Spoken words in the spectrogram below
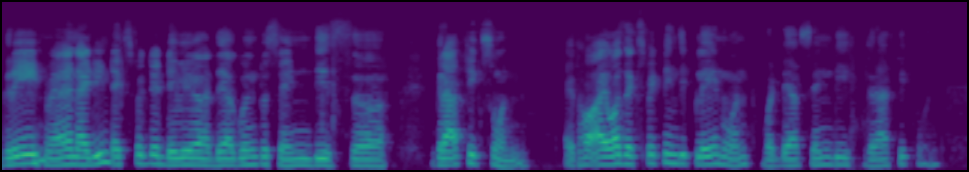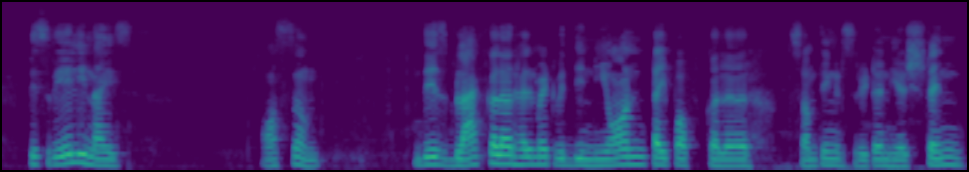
Great man, I didn't expect that they they are going to send this uh, graphics one. I thought I was expecting the plain one, but they have sent the graphic one. It is really nice. Awesome. This black color helmet with the neon type of color. Something it's written here. Strength.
